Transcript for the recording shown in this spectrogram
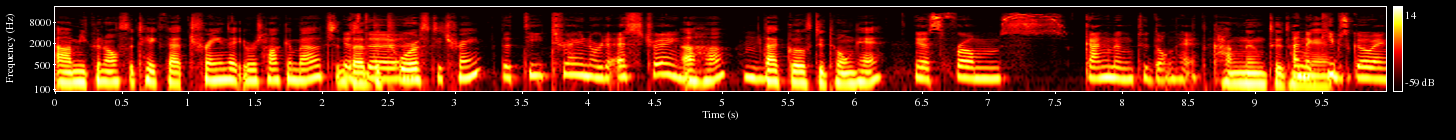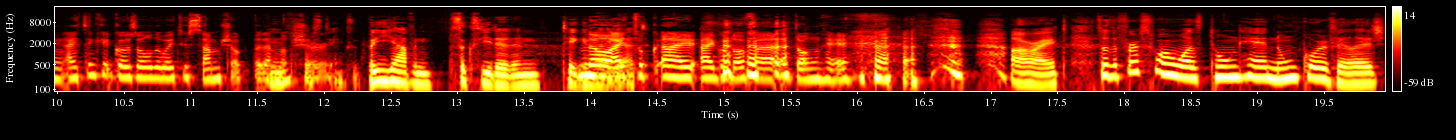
um, you can also take that train that you were talking about, the, the, the- touristy train. The T train or the S train. Uh huh. Hmm. That goes to Donghae, Yes, from Gangneung to Donghae. To Donghae. And it keeps going. I think it goes all the way to Samcheok, but I'm not sure. But you haven't succeeded in taking it. No, I yet. took I, I got off at Donghae. All right. So the first one was Donghae Nongol Village.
